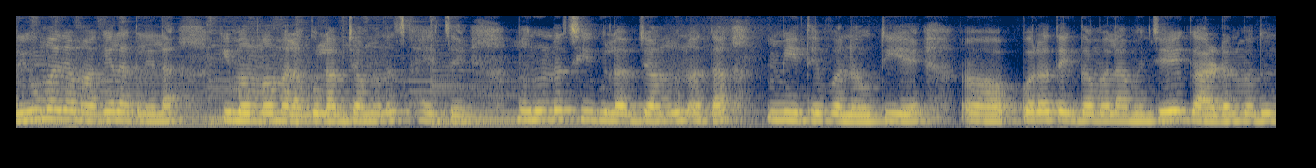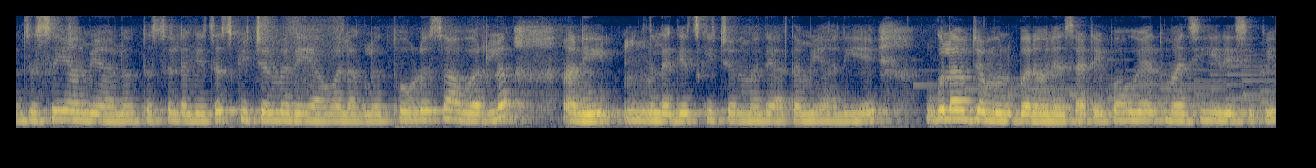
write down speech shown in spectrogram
रिव माझ्या मागे लागलेला की मम्मा मला गुलाबजामुनच खायचे म्हणूनच ही गुलाबजामून आता मी इथे बनवते आहे परत एकदा मला म्हणजे गार्डन गार्डनमधून जसंही आम्ही आलो तसं लगेचच किचनमध्ये यावं लागलं. थोडंसं आवरलं आणि लगेच किचनमध्ये आता मी आली आहे. गुलाबजामुन बनवण्यासाठी पाहूयात माझी ही रेसिपी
